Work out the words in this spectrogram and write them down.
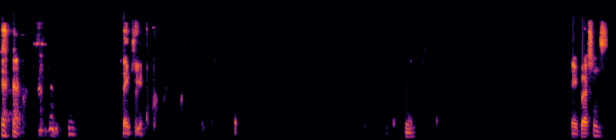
Thank you. Any questions?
